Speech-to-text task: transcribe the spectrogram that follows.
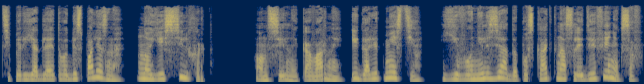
Теперь я для этого бесполезна, но есть Сильхард. Он сильный, коварный и горит местью. Его нельзя допускать к наследию фениксов.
